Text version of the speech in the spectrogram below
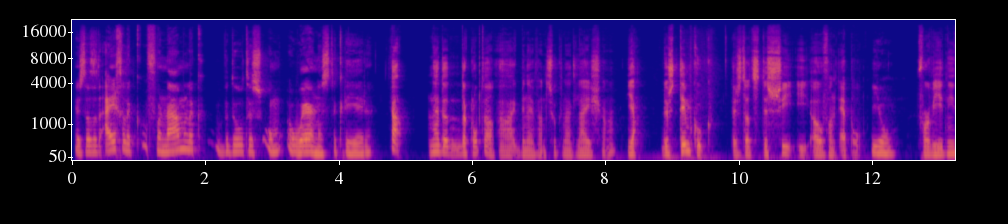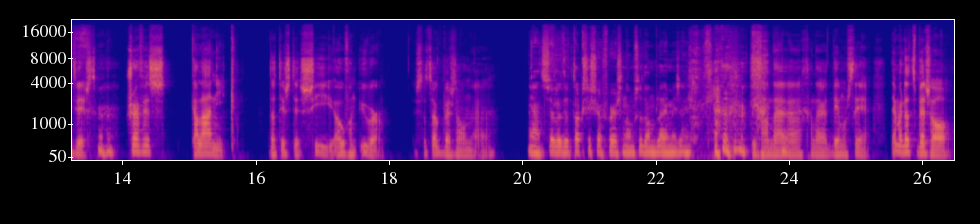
is dat het eigenlijk voornamelijk bedoeld is om awareness te creëren. Ja, nee, dat, dat klopt wel. Ah, ik ben even aan het zoeken naar het lijstje hoor. Ja, dus Tim Cook. Dus dat is de CEO van Apple. Joh. Voor wie het niet wist. Travis Kalanick. Dat is de CEO van Uber. Dus dat is ook best wel een... eh, Ja, het zullen de taxichauffeurs in Amsterdam blij mee zijn. die gaan daar, eh, gaan daar demonstreren. Nee, maar dat is best wel...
